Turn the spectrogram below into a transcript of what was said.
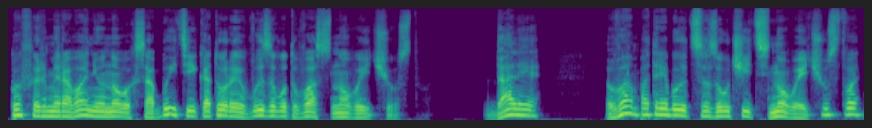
по формированию новых событий, которые вызовут в вас новые чувства. Далее вам потребуется заучить новые чувства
